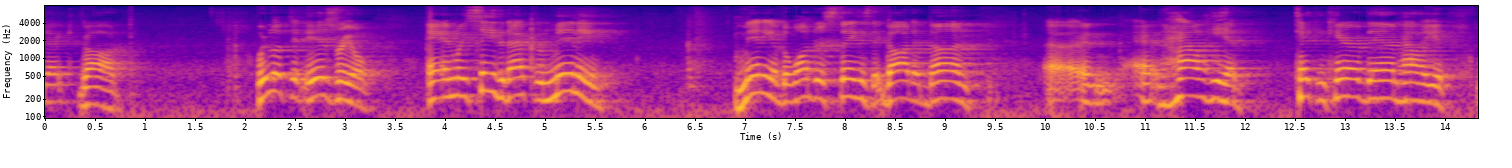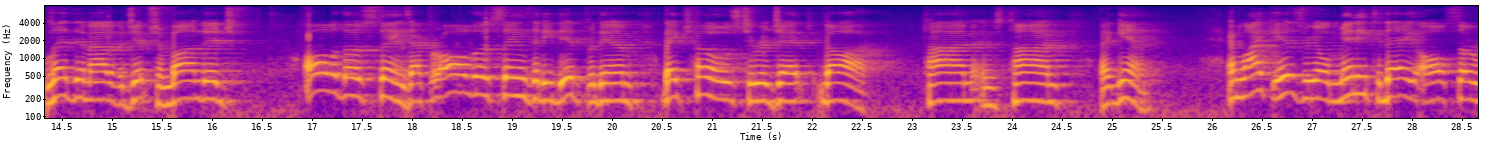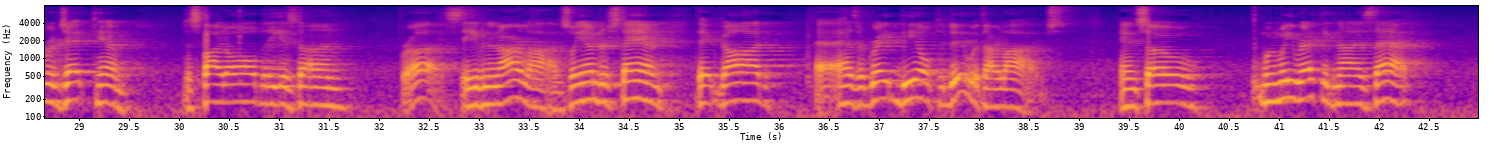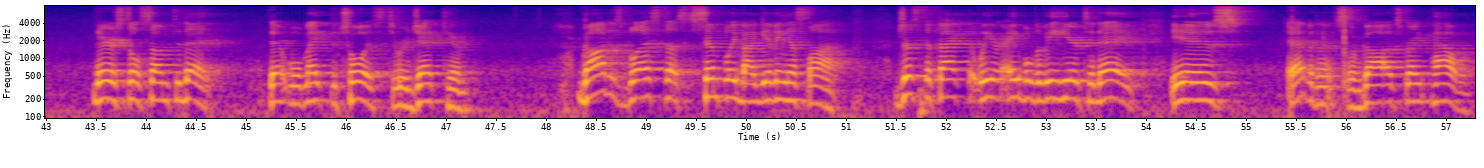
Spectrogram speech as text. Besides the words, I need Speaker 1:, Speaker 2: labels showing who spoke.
Speaker 1: reject God. We looked at Israel, and we see that after many, many of the wondrous things that God had done, uh, and, and how He had taken care of them, how He had led them out of Egyptian bondage, all of those things, after all those things that He did for them, they chose to reject God time and time again. And like Israel, many today also reject Him despite all that He has done for us, even in our lives. We understand that God uh, has a great deal to do with our lives. And so when we recognize that, there are still some today that will make the choice to reject Him. God has blessed us simply by giving us life. Just the fact that we are able to be here today is evidence of God's great power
